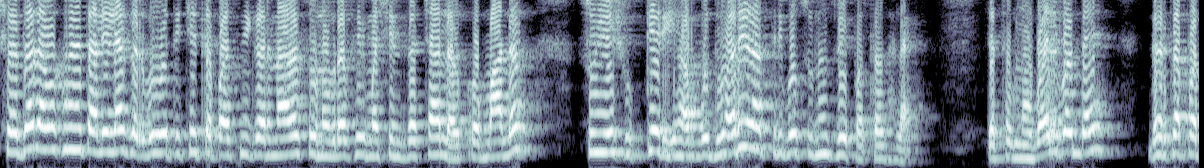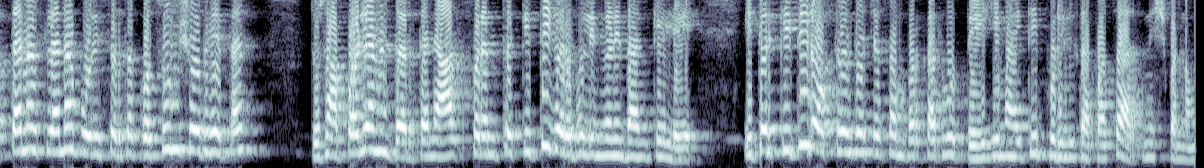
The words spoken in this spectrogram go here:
श्रद्धा दवाखान्यात आलेल्या गर्भवतीची तपासणी करणारा सोनोग्राफी मशीनचा चालक व मालक सुयश हुक्केरी हा बुधवारी रात्रीपासूनच बेपत्ता झालाय. त्याचा मोबाईल बंद आहे. घरचा पत्ता नसल्यानं पोलीस त्याचा कसून शोध घेत आहेत. तो सापडल्यानंतर त्याने आजपर्यंत किती गर्भलिंग निदान केले? इतर किती डॉक्टर त्याच्या संपर्कात होते? ही माहिती पुढील तपासात निष्पन्न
